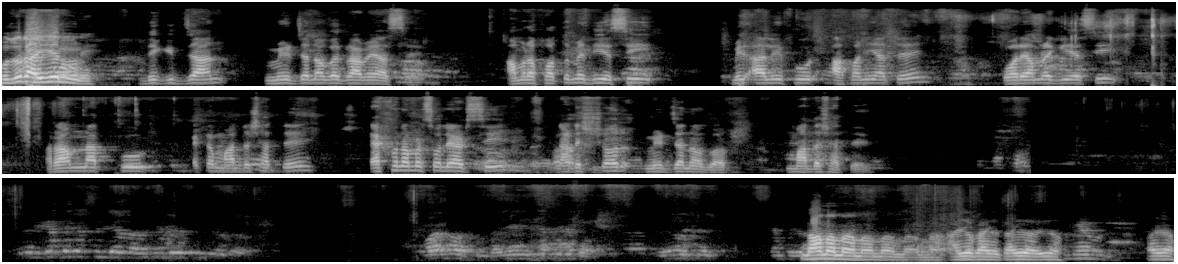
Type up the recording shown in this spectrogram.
হুজুর আইয়েন নি? দিগিজান মির্জানগর গ্রামে আছে। আমরা প্রথমে দিয়েছি মির আলিপুর আফানিয়াতে পরে আমরা গিয়েছি রামনাথপুর একটা মাদ্রাসাতে। এখন আমরা চলে আসছি নাটেশ্বর মির্জানগর মাদ্রাসাতে। না না না না না না না। আয়ো আয়ো আয়ো আয়ো আয়ো।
